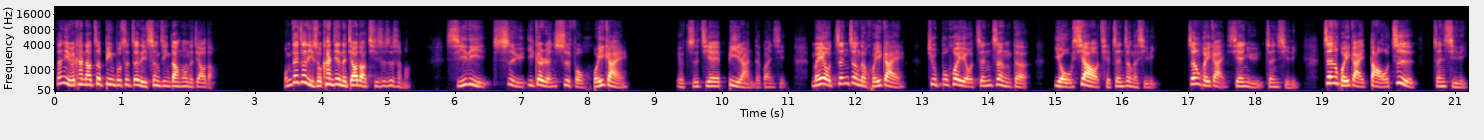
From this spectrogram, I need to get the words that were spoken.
但你会看到，这并不是这里圣经当中的教导。我们在这里所看见的教导其实是什么？洗礼是与一个人是否悔改有直接必然的关系。没有真正的悔改，就不会有真正的有效且真正的洗礼。真悔改先于真洗礼，真悔改导致。真洗礼，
